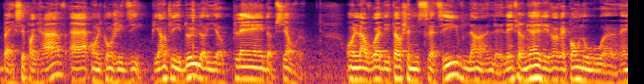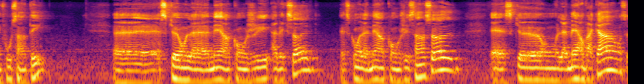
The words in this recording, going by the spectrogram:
ben c'est pas grave, à on le congédie. Puis entre les deux, là, il y a plein d'options. On l'envoie à des tâches administratives, l'infirmière ira répondre aux euh, infos santé. Euh, est-ce qu'on la met en congé avec solde? Est-ce qu'on la met en congé sans solde? Est-ce qu'on la met en vacances?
